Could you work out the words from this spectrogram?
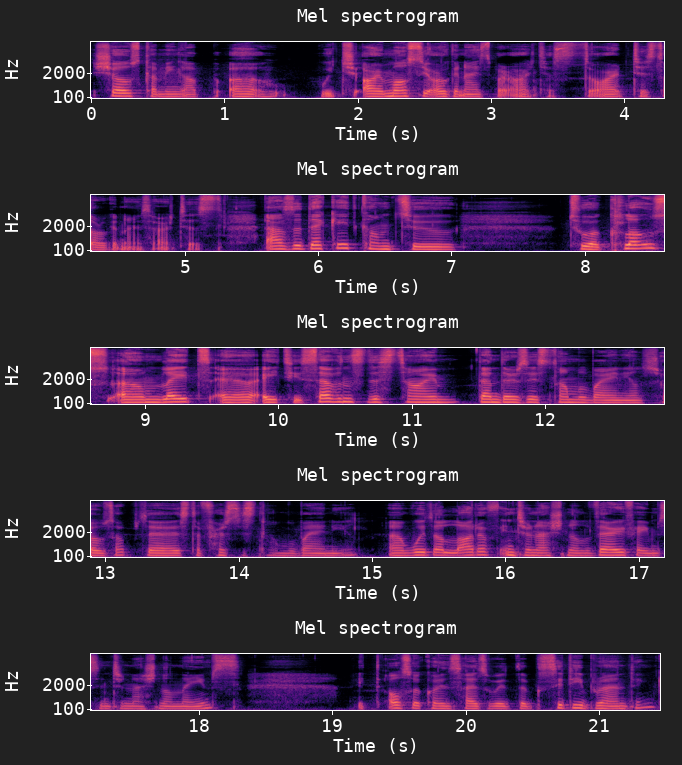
shows coming up uh, which are mostly organized by artists, so artists organize artists. As the decade comes to to a close, um, late uh, 87s this time, then there's Istanbul Biennial shows up. There's the first Istanbul Biennial uh, with a lot of international, very famous international names. It also coincides with the city branding,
